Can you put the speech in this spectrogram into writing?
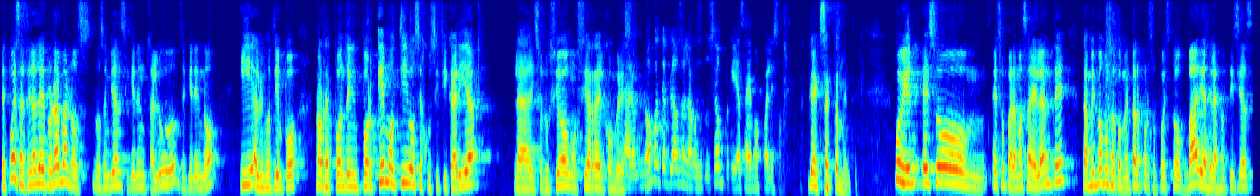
Después, al final del programa, nos, nos envían si quieren un saludo, si quieren no, y al mismo tiempo nos responden por qué motivo se justificaría la disolución o cierre del Congreso. claro, no contemplados en la Constitución, porque ya sabemos cuáles son. Exactamente. Muy bien, eso, eso para más adelante. También vamos a comentar, por supuesto, varias de las noticias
